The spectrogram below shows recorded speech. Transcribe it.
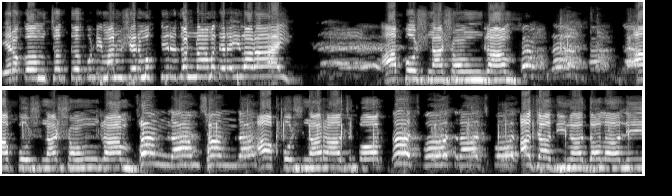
এরকম চোদ্দ কোটি মানুষের মুক্তির জন্য আমাদের এই লড়াই। আপোষ না সংগ্রাম। আপোষ না সংগ্রাম। সংগ্রাম সংগ্রাম। আপোষ না রাজপথ। রাজপথ রাজপথ। আজাদি না দালালি।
